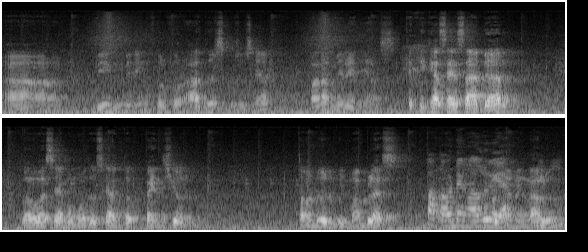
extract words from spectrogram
uh, being meaningful for others, khususnya para millennials. Ketika saya sadar bahwa saya memutuskan untuk pensiun tahun 2015, Empat tahun yang lalu empat ya? tahun yang lalu, Mhm.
